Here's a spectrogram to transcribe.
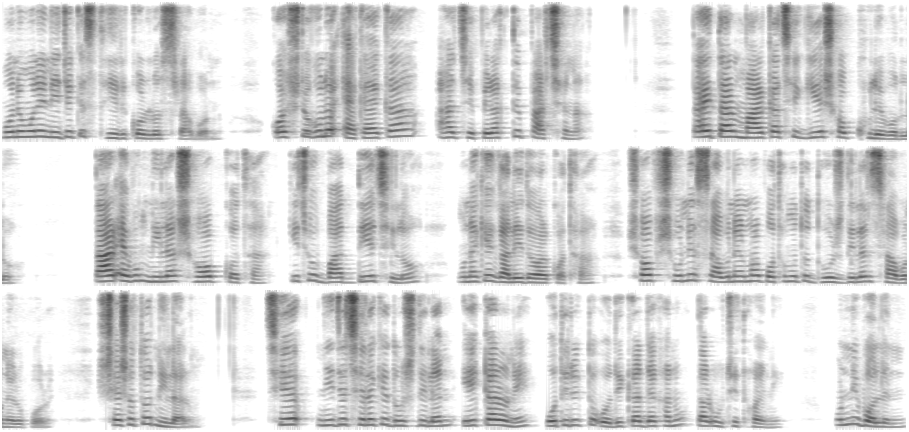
মনে মনে নিজেকে স্থির করল শ্রাবণ। কষ্টগুলো একা একা আর চেপে রাখতে পারছে না। তাই তার মার কাছে গিয়ে সব খুলে বলল, তার এবং নীলার সব কথা কিছু বাদ দিয়েছিল ওনাকে গালি দেওয়ার কথা। সব শুনে শ্রাবণের মা প্রথমত দোষ দিলেন শ্রাবণের উপর, শেষত নীলার। সে নিজের ছেলেকে দোষ দিলেন, এই কারণে অতিরিক্ত অধিকার দেখানো তার উচিত হয়নি। উনি বললেন,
